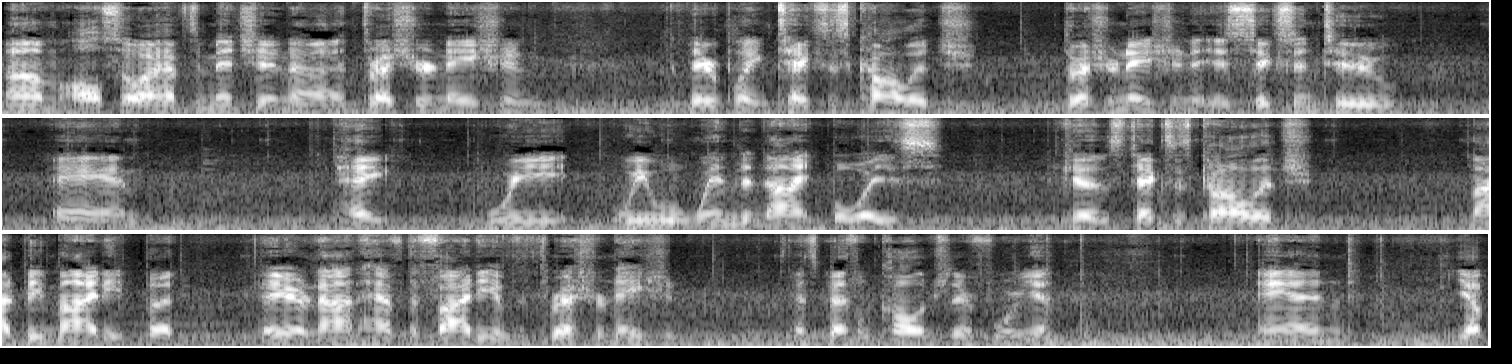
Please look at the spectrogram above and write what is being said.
Um, also, I have to mention uh, Thresher Nation. They're playing Texas College. Thresher Nation is six and two, and hey, we we will win tonight, boys, because Texas College might be mighty, but they are not have the fighty of the Thresher Nation. That's Bethel College there for you. And yep,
